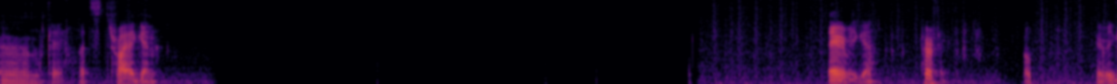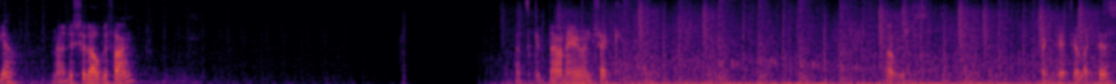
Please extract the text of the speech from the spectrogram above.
Um, okay, let's try again. There we go. Perfect. Well, here we go. Now this should all be fine. Let's get down here and check. Oh, oops. Spectator like this.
